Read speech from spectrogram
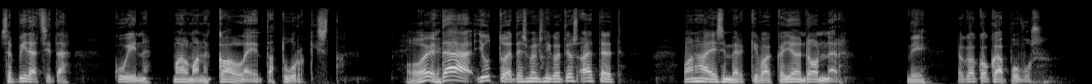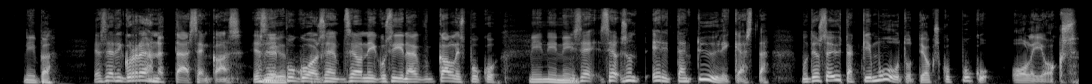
sä pidät sitä kuin maailman kalleinta turkista. Oi. Tämä juttu, että esimerkiksi niinku, että jos ajattelet vanha esimerkki vaikka Jön Donner, Niin, joka on koko ajan puvus. niinpä. Ja se niinku röhnöttää sen kanssa. Ja se Niin. puku on, se, se on niinku siinä kallis puku. Niin, niin, niin. Niin se, se, se, on erittäin tyylikästä. Mutta jos sä yhtäkkiä muutut joksikin pukuolioksi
